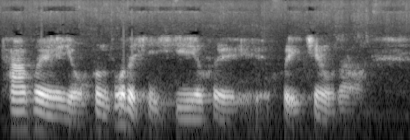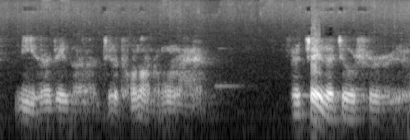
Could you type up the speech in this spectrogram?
他会有更多的信息会会进入到你的这个这个头脑中来。所以这个就是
